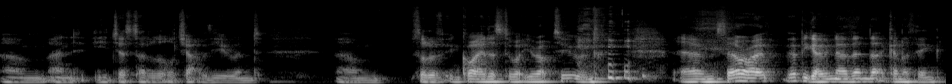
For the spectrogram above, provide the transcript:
Um, and he just had a little chat with you and um, sort of inquired as to what you're up to and um, said, "All right, let me go now." Then that kind of thing.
